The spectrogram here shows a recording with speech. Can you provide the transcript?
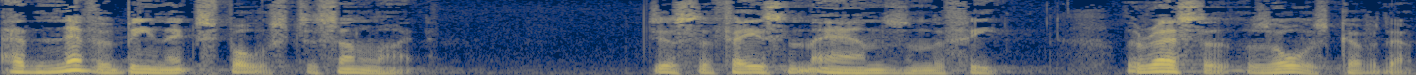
had never been exposed to sunlight, just the face and the hands and the feet. The rest of it was always covered up.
